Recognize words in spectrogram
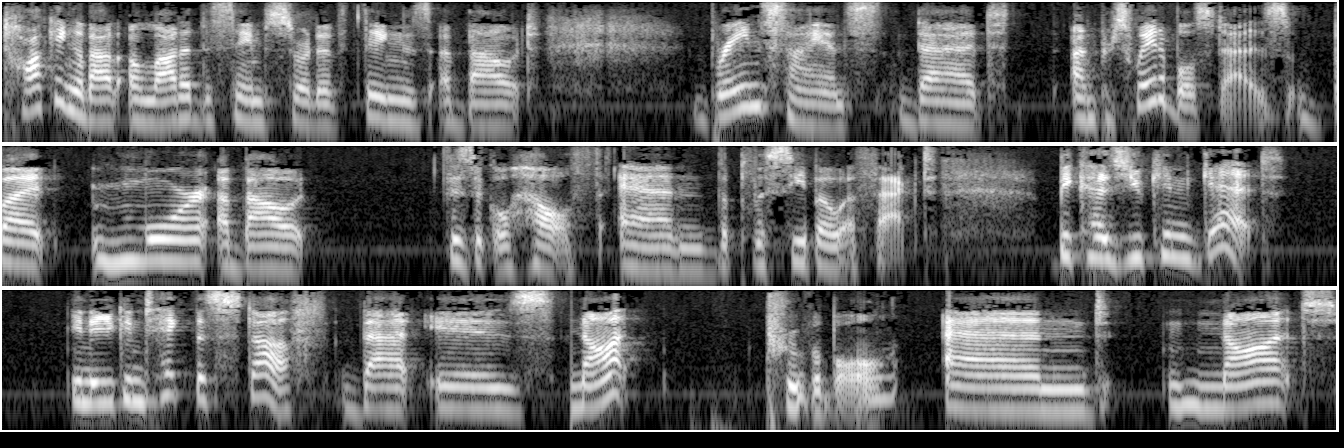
talking about a lot of the same sort of things about brain science that Unpersuadables does, but more about physical health and the placebo effect. Because you can get, you know, you can take the stuff that is not provable and not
